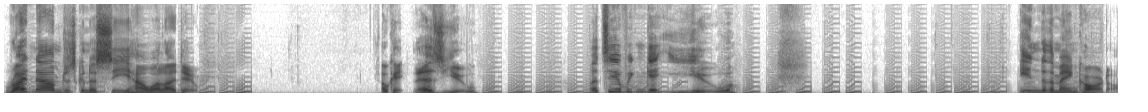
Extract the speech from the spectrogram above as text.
Right now, I'm just going to see how well I do. Okay, there's you. Let's see if we can get you into the main corridor.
